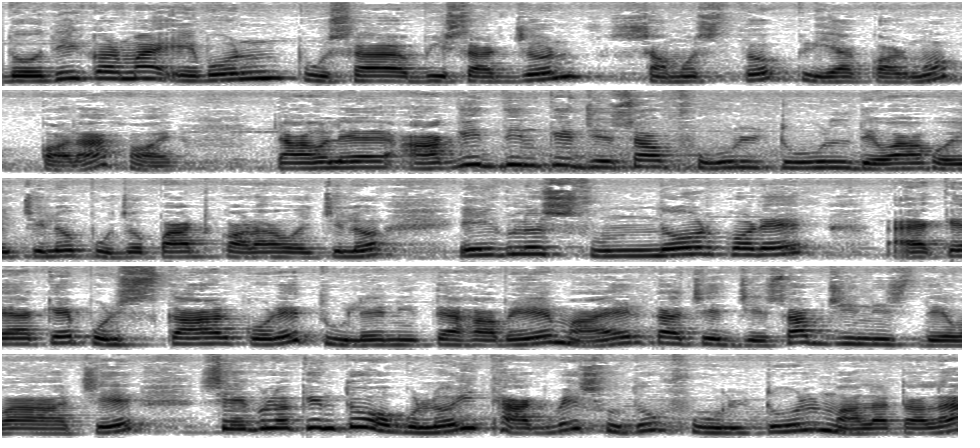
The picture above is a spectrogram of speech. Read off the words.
দধিকর্মা এবং পূষা, বিসর্জন সমস্ত ক্রিয়াকর্ম করা হয়। তাহলে আগের দিনকে যেসব ফুল, টুল দেওয়া হয়েছিল পুজো পাঠ করা হয়েছিল, এইগুলো সুন্দর করে একে একে পরিষ্কার করে তুলে নিতে হবে। মায়ের কাছে যেসব জিনিস দেওয়া আছে, সেগুলো কিন্তু ওগুলোই থাকবে। শুধু ফুল টুল, মালা টালা,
